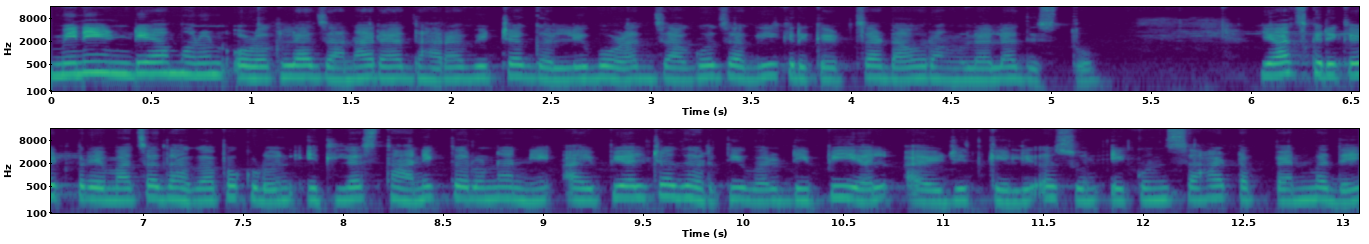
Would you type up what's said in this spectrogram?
मिनी इंडिया म्हणून ओळखल्या जाणाऱ्या धारावीच्या गल्लीबोळात जागोजागी क्रिकेटचा डाव रंगलेला दिसतो. याच क्रिकेट प्रेमाचा धागा पकडून इथल्या स्थानिक तरुणांनी आय पी एलच्या धर्तीवर डी पी एल आयोजित केली असून एकूण सहा टप्प्यांमध्ये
